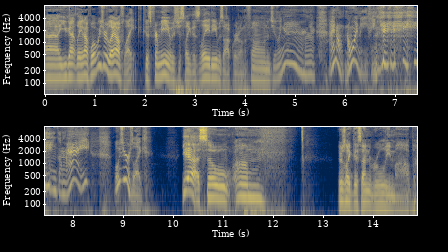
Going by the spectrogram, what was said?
Uh, you got laid off. What was your layoff like? Because for me, it was just like this lady was awkward on the phone, and she's like, "Ah, "I don't know anything." Goodbye. What was yours like? Yeah, so um, there's like this unruly mob,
